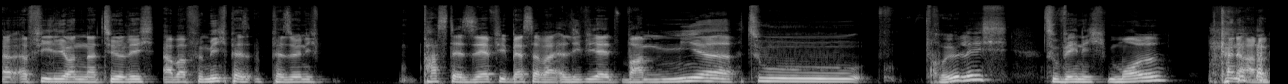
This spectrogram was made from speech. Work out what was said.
äh, Aphelion natürlich, aber für mich pers persönlich passt der sehr viel besser, weil Alleviate war mir zu fröhlich, zu wenig Moll. Keine Ahnung,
